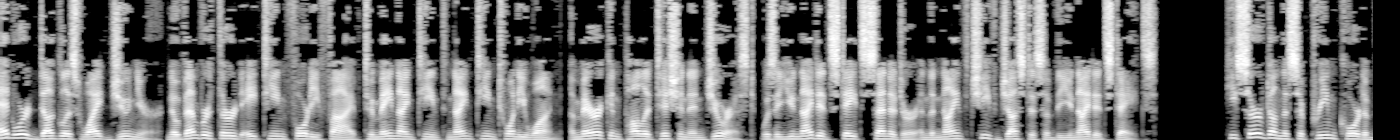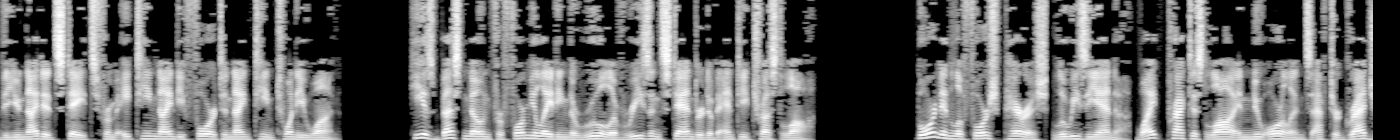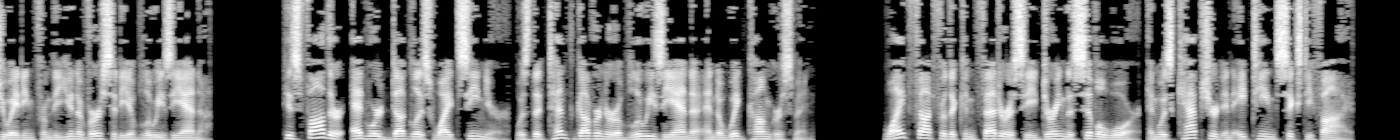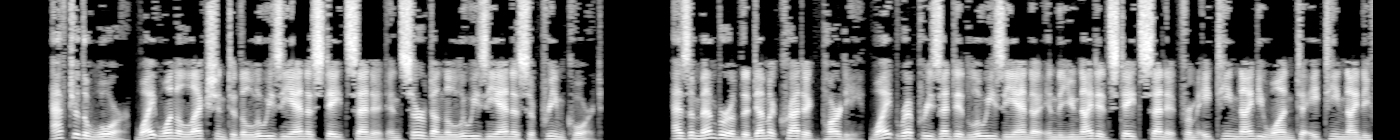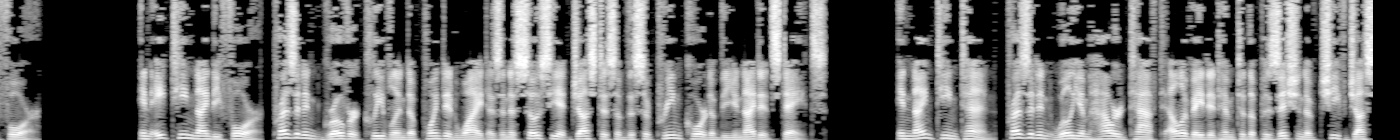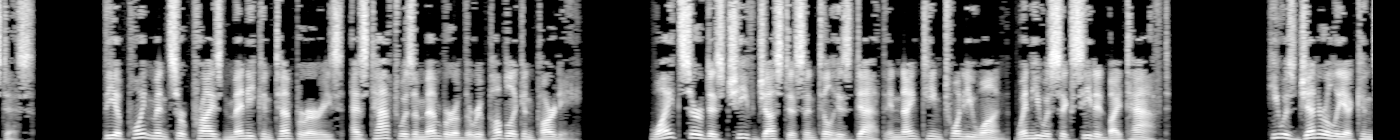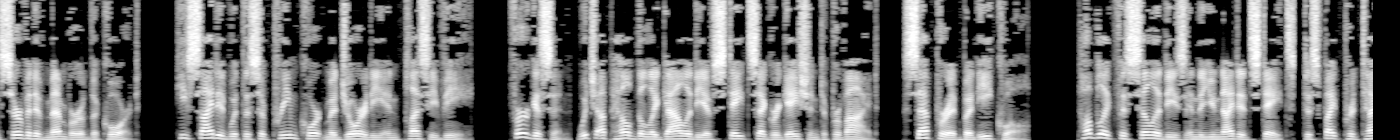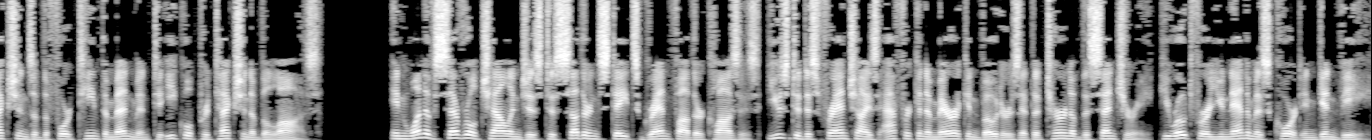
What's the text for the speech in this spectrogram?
Edward Douglas White, Jr. November 3, 1845 to May 19, 1921, American politician and jurist, was a United States Senator and the ninth Chief Justice of the United States. He served on the Supreme Court of the United States from 1894 to 1921. He is best known for formulating the rule of reason standard of antitrust law. Born in Lafourche Parish, Louisiana, White practiced law in New Orleans after graduating from the University of Louisiana. His father, Edward Douglas White Sr., was the 10th governor of Louisiana and a Whig congressman. White fought for the Confederacy during the Civil War, and was captured in 1865. After the war, White won election to the Louisiana State Senate and served on the Louisiana Supreme Court. As a member of the Democratic Party, White represented Louisiana in the United States Senate from 1891 to 1894. In 1894, President Grover Cleveland appointed White as an Associate Justice of the Supreme Court of the United States. In 1910, President William Howard Taft elevated him to the position of Chief Justice. The appointment surprised many contemporaries, as Taft was a member of the Republican Party. White served as Chief Justice until his death in 1921, when he was succeeded by Taft. He was generally a conservative member of the court. He sided with the Supreme Court majority in Plessy v. Ferguson, which upheld the legality of state segregation to provide separate but equal public facilities in the United States, despite protections of the Fourteenth Amendment to equal protection of the laws. In one of several challenges to Southern states' grandfather clauses, used to disfranchise African American voters at the turn of the century, he wrote for a unanimous court in Guinn v.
